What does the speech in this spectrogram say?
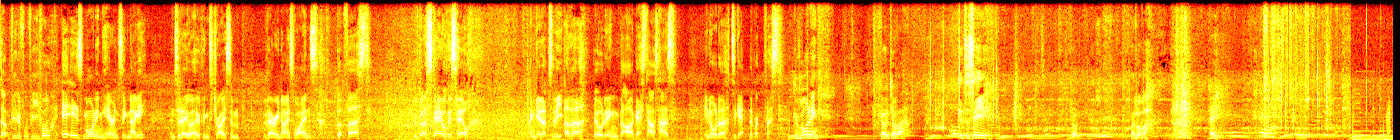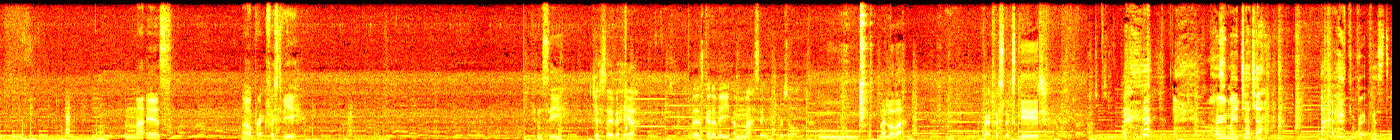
What's up beautiful people? It is morning here in Signagi and today we're hoping to try some very nice wines. But first, we've got to scale this hill and get up to the other building that our guest house has in order to get the breakfast. Good morning. Gamarjoba. Good to see you. Madloba. Hey. That is our breakfast view. You can see just over here there's gonna be a massive resort. Ooh, mad lover. Breakfast looks good. Homemade cha-cha for breakfast.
